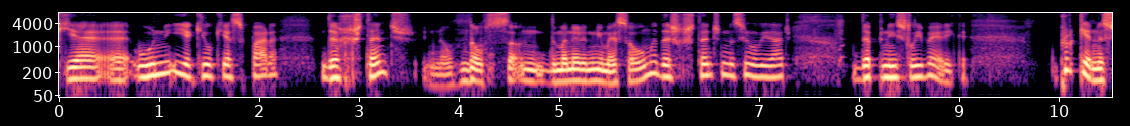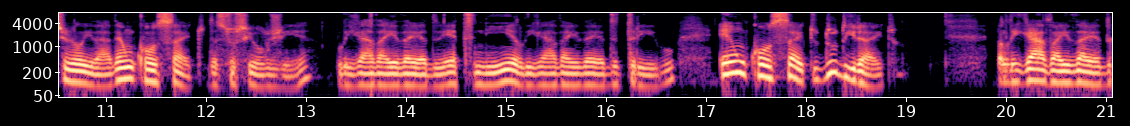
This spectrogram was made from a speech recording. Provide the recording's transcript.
que a une e aquilo que a separa das restantes, não, não são, de maneira nenhuma é só uma, das restantes nacionalidades da Península Ibérica. Porque a nacionalidade é um conceito da sociologia, ligado à ideia de etnia, ligado à ideia de tribo, é um conceito do direito, ligado à ideia de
